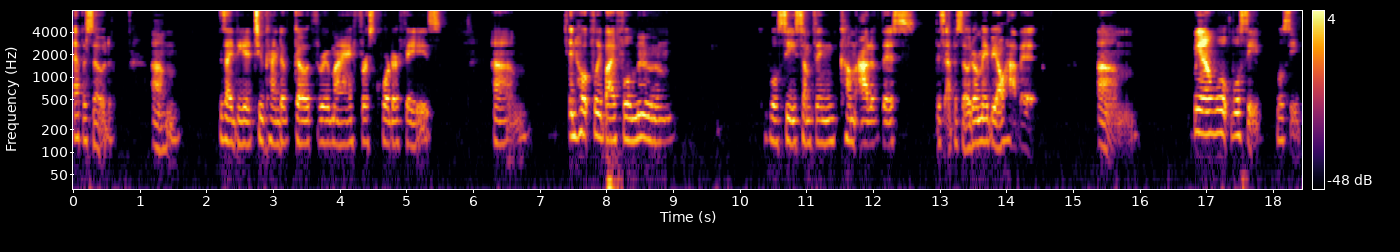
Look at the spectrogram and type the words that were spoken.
episode um because i needed to kind of go through my first quarter phase um and hopefully by full moon we'll see something come out of this this episode or maybe i'll have it um you know, we'll we'll see. We'll see.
